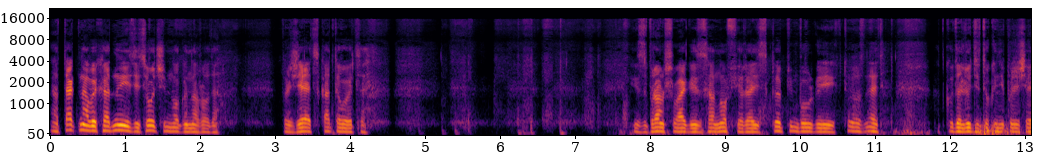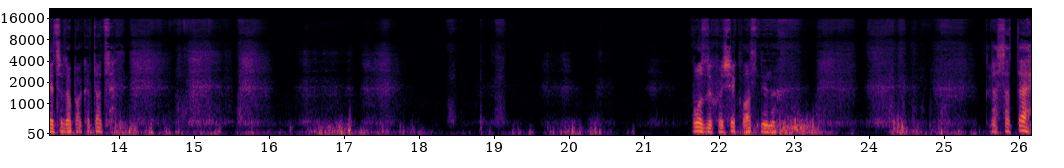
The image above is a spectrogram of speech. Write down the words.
А так на выходные здесь очень много народа. Приезжает, скатываются. Из Брауншвайга, из Ханнофера, из Клопенбурга и кто его знает, откуда люди только не приезжают сюда покататься. Воздух вообще классный. Ну. Красота.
